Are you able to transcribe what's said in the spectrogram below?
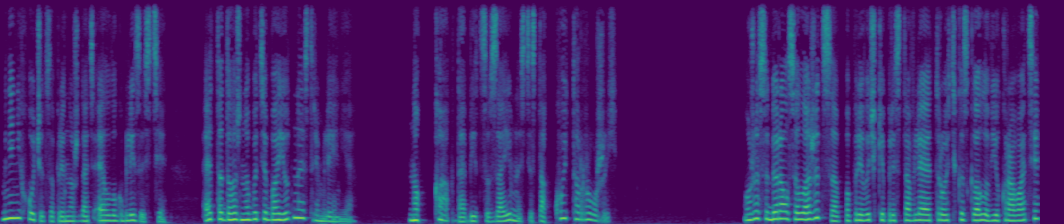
Мне не хочется принуждать Эллу к близости. Это должно быть обоюдное стремление. Но как добиться взаимности с такой-то рожей? Уже собирался ложиться, по привычке приставляя трость к изголовью кровати,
